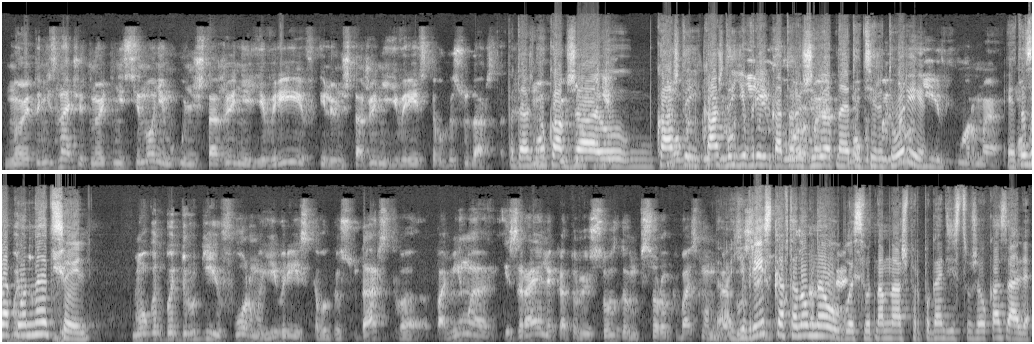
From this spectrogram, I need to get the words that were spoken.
но это не значит, но это не синоним уничтожения евреев или уничтожения еврейского государства. Подожди, ну как же другие, каждый, каждый еврей, формы, который живет на этой территории, формы, это законная другие, цель. Могут быть другие формы еврейского государства, помимо Израиля, который создан в 1948 да, году. Еврейская автономная область, вот нам наш пропагандист уже указали.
